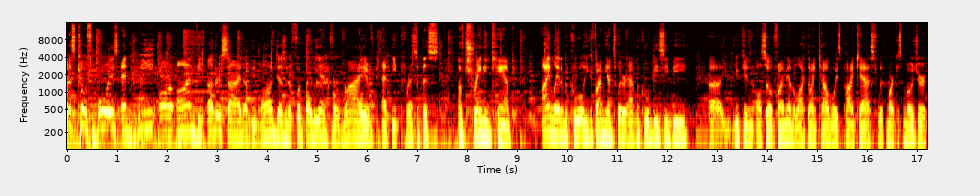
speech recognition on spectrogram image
Best Coast Boys, and we are on the other side of the long desert of football. We have arrived at the precipice of training camp. I'm Landon McCool. You can find me on Twitter at McCoolBCB. Uh, you can also find me on the Locked On Cowboys podcast with Marcus Mosher.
